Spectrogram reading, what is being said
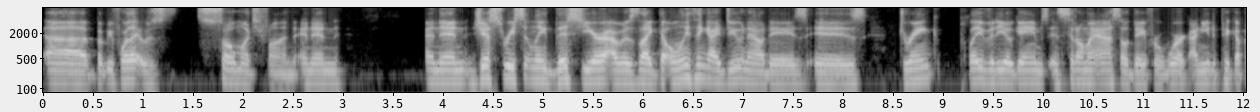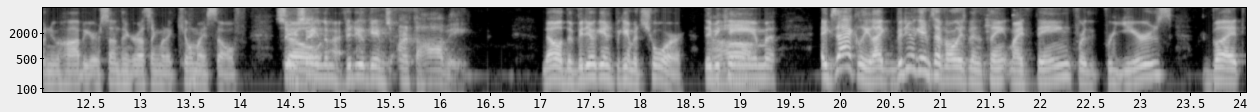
uh, but before that, it was so much fun. And then, and then just recently this year, I was like, the only thing I do nowadays is drink, play video games, and sit on my ass all day for work. I need to pick up a new hobby or something, or else I'm going to kill myself. So, you're saying the I- video games aren't the hobby? No, the video games became a chore. They Oh. became exactly like video games have always been my thing for for years, but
